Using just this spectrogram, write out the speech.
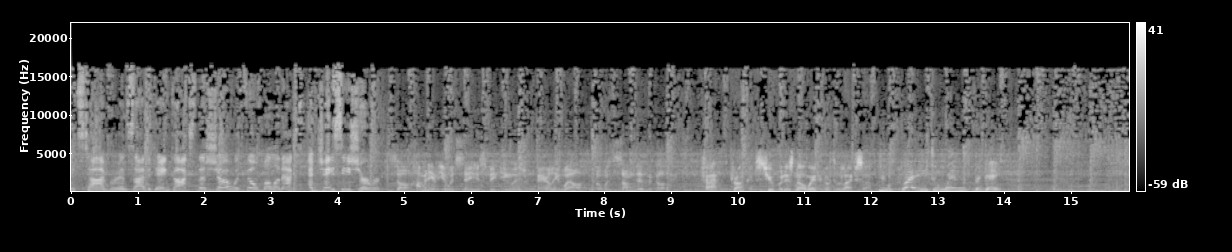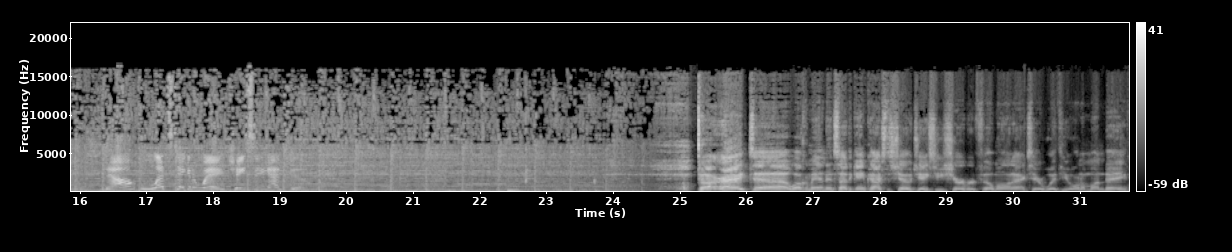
It's time for Inside the Gamecocks, the show with Phil Mullinax and JC Shurburtt. So, how many of you would say you speak English fairly well, but with some difficulty? Fat, drunk, and stupid is no way to go through life, son. You play to win the game. Now, let's take it away, JC and Phil. All right, uh, welcome in inside the Gamecocks, the show. JC Shurburtt, Phil Mullinax here with you on a Monday.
